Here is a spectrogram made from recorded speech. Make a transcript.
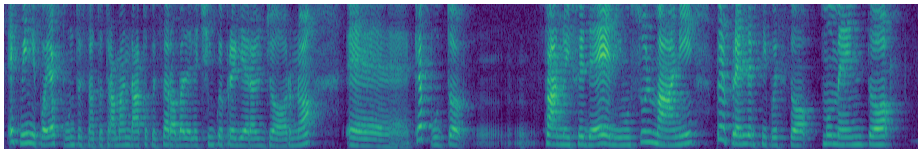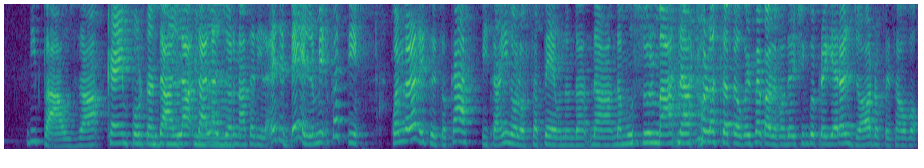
e quindi poi appunto è stato tramandato questa roba delle cinque preghiere al giorno eh, che appunto fanno i fedeli, i musulmani per prendersi questo momento di pausa Che è importantissimo. dalla, dalla giornata di là. Ed è bello, mi- infatti quando l'ha detto ho detto caspita, io non lo sapevo, da, da- da musulmana non lo sapevo questa cosa, facevo delle 5 preghiere al giorno, pensavo,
